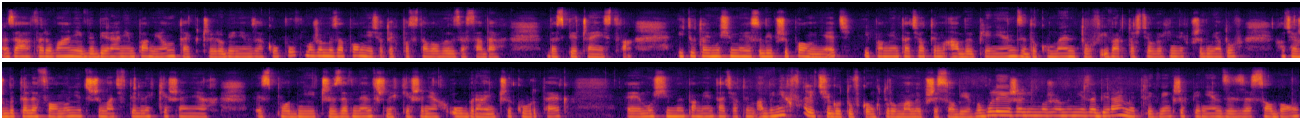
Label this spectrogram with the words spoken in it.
zaaferowanie i wybieraniem pamiątek czy robieniem zakupów, możemy zapomnieć o tych podstawowych zasadach bezpieczeństwa. I tutaj musimy je sobie przypomnieć i pamiętać o tym, aby pieniędzy, dokumentów i wartościowych innych przedmiotów, chociażby telefonu, nie trzymać w tylnych kieszeniach spodni czy zewnętrznych kieszeniach ubrań czy kurtek. E, Musimy pamiętać o tym, aby nie chwalić się gotówką, którą mamy przy sobie. W ogóle, jeżeli możemy, nie zabierajmy tych większych pieniędzy ze sobą.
